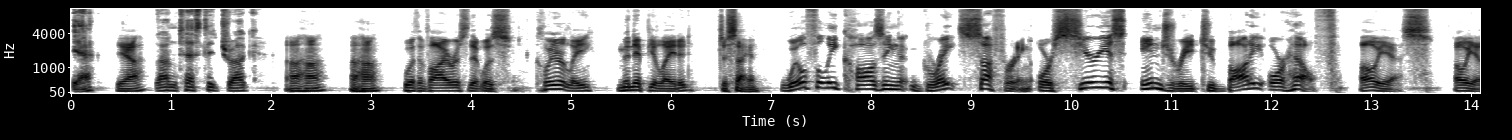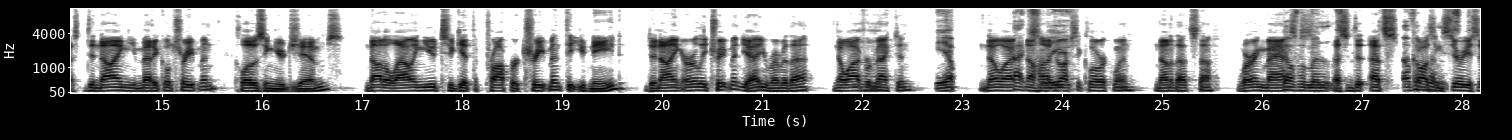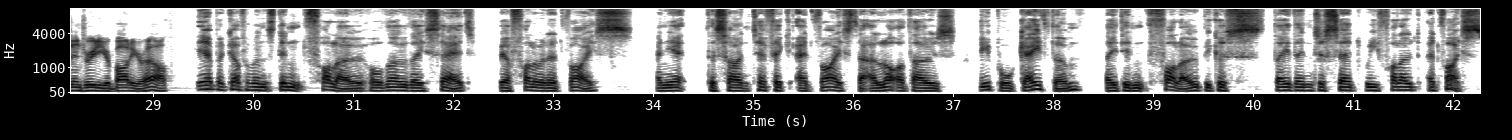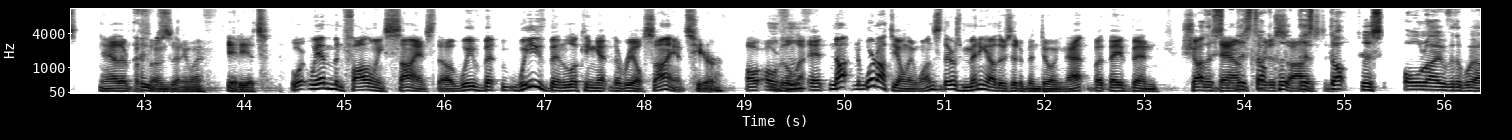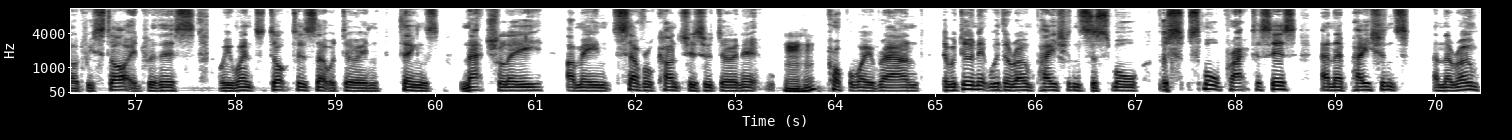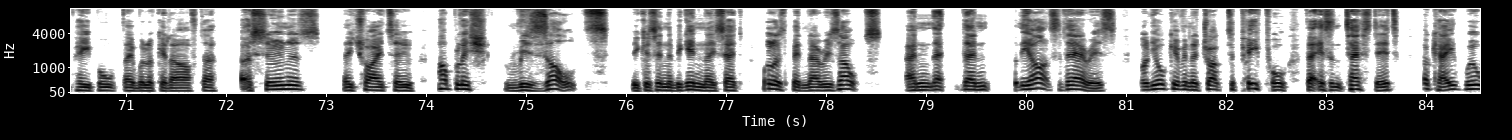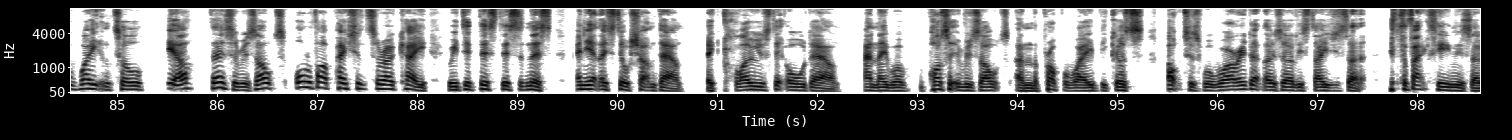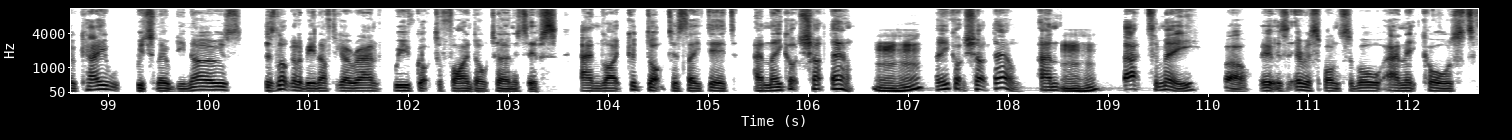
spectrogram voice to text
Yeah. Yeah. Untested drug. Uh huh. Uh huh. With a virus that was clearly manipulated. Just saying. Willfully causing great suffering or serious injury to body or health. Oh, yes. Oh, yes. Denying you medical treatment, closing your gyms, not allowing you to get the proper treatment that you need, denying early treatment. Yeah, you remember that? No ivermectin. Yep. No, uh, no hydroxychloroquine. None of that stuff. Wearing masks. That's that's causing serious injury to your body or health. Yeah, but governments didn't follow, although they said we are following advice, and yet the scientific advice that a lot of those people gave them, they didn't follow because they then just said we followed advice. Yeah, they're buffoons anyway. Idiots. We we haven't been following science though. We've been we've been looking at the real science here over the la- it, not. We're not the only ones. There's many others that have been doing that, but they've been shut Well, there's, down, there's, doctor- criticized. there's and- doctors all over the world. We started with this. We went to doctors that were doing things naturally. I mean, several countries were doing it Mhm. proper way round. They were doing it with their own patients, the small, the small practices, and their patients and their own people they were looking after. But as soon as they tried to publish results, because in the beginning they said, "Well, there's been no results," and th- then the answer there is, "Well, you're giving a drug to people that isn't tested. Okay, we'll wait until." Yeah, there's the results. All of our patients are okay. We did this, this, and this, and yet they still shut them down. They closed it all down and they were positive results and the proper way because doctors were worried at those early stages that if the vaccine is okay, which nobody knows, there's not going to be enough to go around. We've got to find alternatives. And like good doctors, they did, and they got shut down. Mhm. They got shut down. And Mhm. that to me, well, it was irresponsible and it caused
